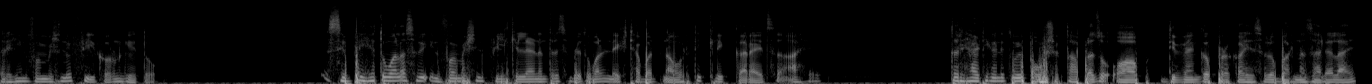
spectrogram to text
तर ही इन्फॉर्मेशन मी फिल करून घेतो. सिम्पली हे तुम्हाला सगळी इन्फॉर्मेशन फिल केल्यानंतर सिम्पली तुम्हाला नेक्स्ट ह्या बटनावरती क्लिक करायचं आहे. तर ह्या ठिकाणी तुम्ही पाहू शकता आपला जो ऑप दिव्यांग प्रकार हे सगळं भरणं झालेलं आहे.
